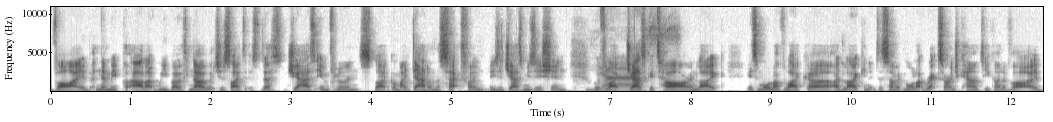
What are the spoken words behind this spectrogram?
vibe, and then we put out like we both know, which is like it's this jazz influence. Like got my dad on the saxophone; he's a jazz musician with like jazz guitar and like it's more of like uh, I'd liken it to something more like Rex Orange County kind of vibe.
